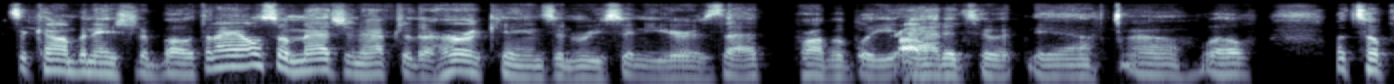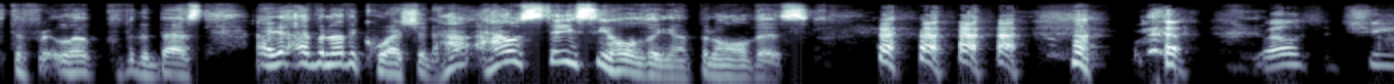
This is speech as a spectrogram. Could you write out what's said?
It's a combination of both, and I also imagine after the hurricanes in recent years, that probably, probably. added to it. Yeah. Oh well, let's hope for, for the best. I, I have another question. How, how's Stacy holding up in all this? well, she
